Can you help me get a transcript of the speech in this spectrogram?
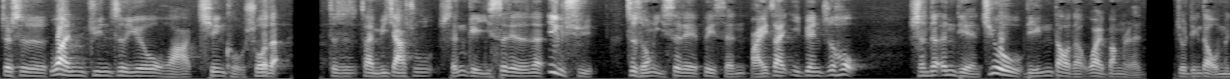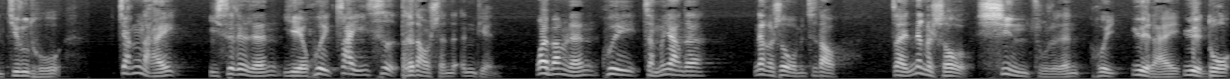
这是万军之耶和华亲口说的。这是在弥迦书神给以色列人的应许。自从以色列被神摆在一边之后，神的恩典就临到了外邦人，就临到我们基督徒。将来以色列人也会再一次得到神的恩典。外邦人会怎么样呢？那个时候我们知道。在那个时候，信主的人会越来越多。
